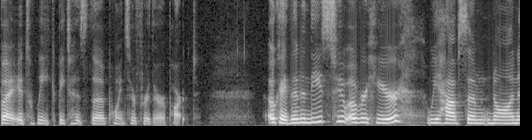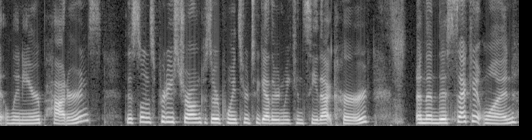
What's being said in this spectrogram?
but it's weak because the points are further apart. Okay, then in these two over here, we have some non-linear patterns. This one's pretty strong because our points are together and we can see that curve. And then this second one,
